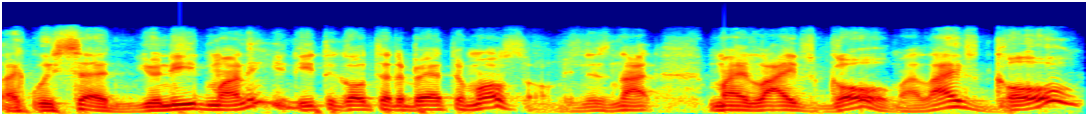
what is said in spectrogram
Like we said, you need money, you need to go to the bathroom also. I mean, it's not my life's goal. My life's goal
